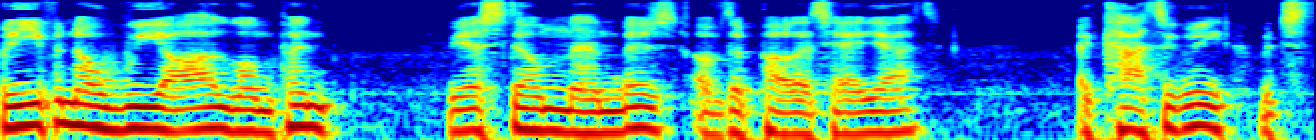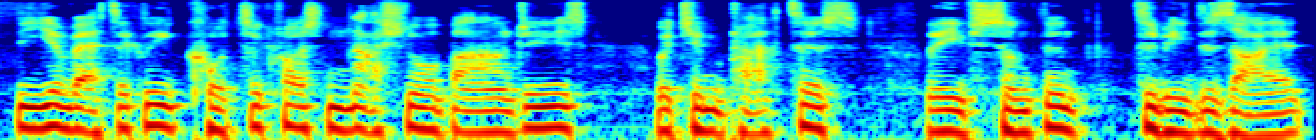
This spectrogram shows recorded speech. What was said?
But even though we are lumpen, we are still members of the proletariat, a category which theoretically cuts across national boundaries, which in practice leaves something to be desired.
